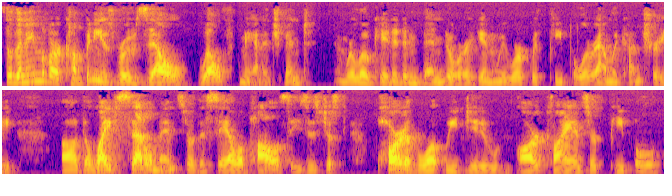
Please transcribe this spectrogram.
So the name of our company is Rosell Wealth Management, and we're located in Bend, Oregon. We work with people around the country. Uh, the life settlements or the sale of policies is just part of what we do. Our clients are people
